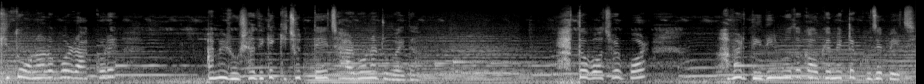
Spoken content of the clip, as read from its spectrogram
কিন্তু ওনার ওপর রাগ করে আমি রুষাদিকে কিছুতেই ছাড়বো না, টুবাইদা। এত বছর পর আমার দিদির মতো কাউকে আমি একটা খুঁজে পেয়েছি।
